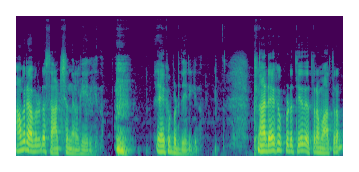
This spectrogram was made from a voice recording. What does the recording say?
അവരവരുടെ സാക്ഷ്യം നൽകിയിരിക്കുന്നു രേഖപ്പെടുത്തിയിരിക്കുന്നു. ആ രേഖപ്പെടുത്തിയത് എത്രമാത്രം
